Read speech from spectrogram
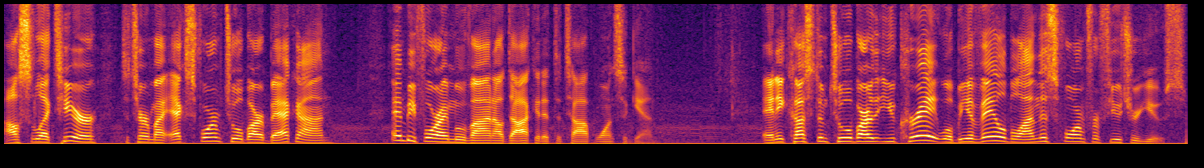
I'll select here to turn my Xform toolbar back on and before I move on I'll dock it at the top once again. Any custom toolbar that you create will be available on this form for future use.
